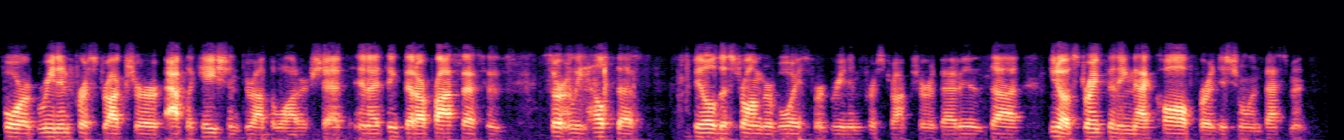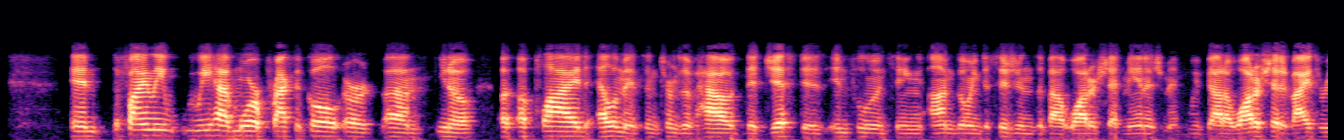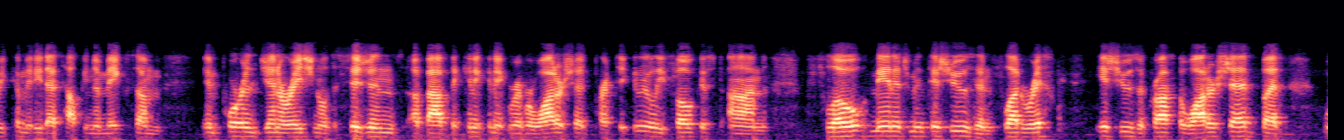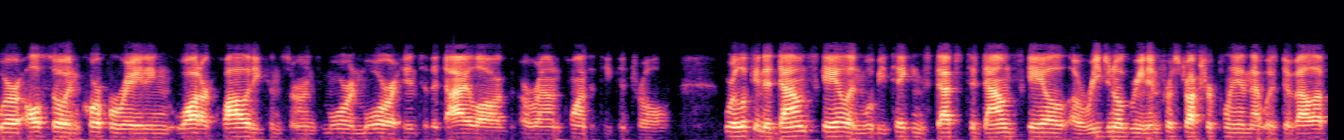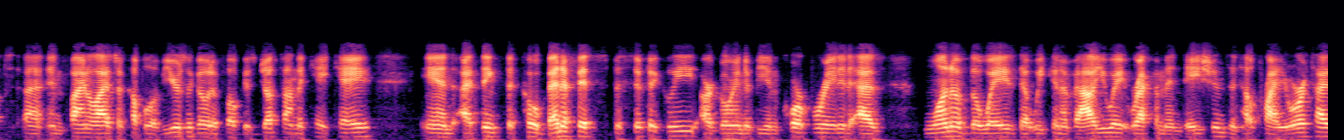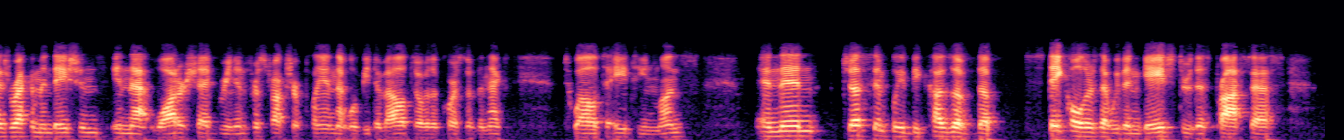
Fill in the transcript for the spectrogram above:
for green infrastructure application throughout the watershed. And I think that our process has certainly helped us build a stronger voice for green infrastructure that is, uh, you know, strengthening that call for additional investment. And finally, we have more practical or, um, you know, applied elements in terms of how the GIST is influencing ongoing decisions about watershed management. We've got a watershed advisory committee that's helping to make some important generational decisions about the Kinnickinnic River watershed, particularly focused on flow management issues and flood risk issues across the watershed, but we're also incorporating water quality concerns more and more into the dialogue around quantity control. We're looking to downscale and we'll be taking steps to downscale a regional green infrastructure plan that was developed uh, and finalized a couple of years ago to focus just on the KK and I think the co-benefits specifically are going to be incorporated as one of the ways that we can evaluate recommendations and help prioritize recommendations in that watershed green infrastructure plan that will be developed over the course of the next 12 to 18 months. And then just simply because of the stakeholders that we've engaged through this process,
